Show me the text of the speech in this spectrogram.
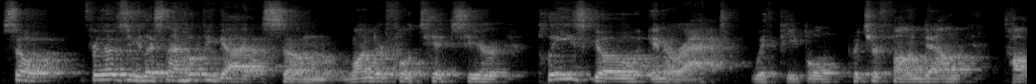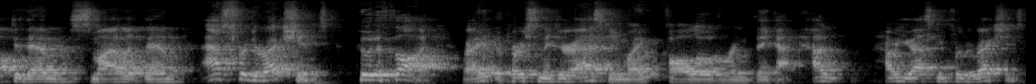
So for those of you listening, I hope you got some wonderful tips here. Please go interact with people, put your phone down, talk to them, smile at them, ask for directions. Who would have thought, right? The person that you're asking might fall over and think, how, how are you asking for directions?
